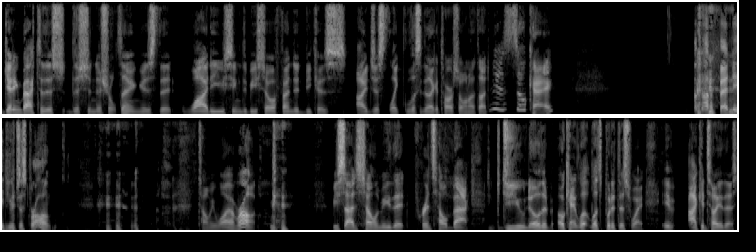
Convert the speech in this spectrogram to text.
getting back to this this initial thing is that why do you seem to be so offended because I just like listened to that guitar solo and I thought it's okay. I'm not offended. You're just wrong. Tell me why I'm wrong. Besides telling me that Prince held back, do you know that? Okay, let, us put it this way: if I could tell you this,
